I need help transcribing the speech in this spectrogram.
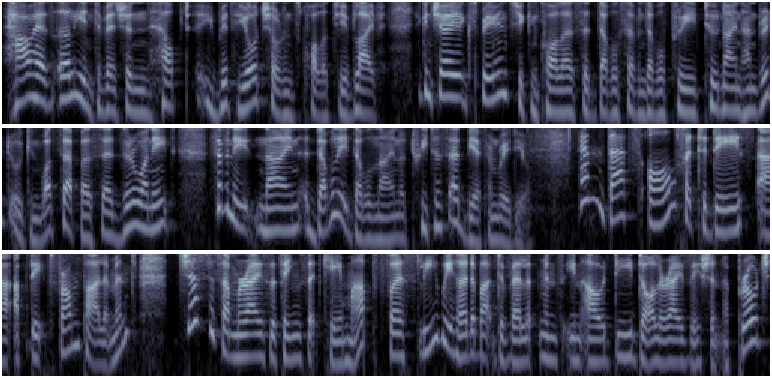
How has early intervention helped with your children's quality of life? You can share your experience. You can call us at 7733 2900 or you can WhatsApp us at 018 789 8899 or tweet us at BFM Radio. And that's all for today's uh, updates from Parliament. Just to summarize the things that came up, firstly, we heard about developments in our de dollarization approach,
